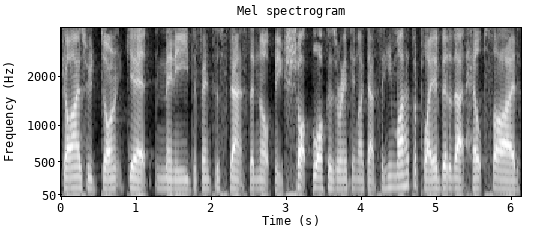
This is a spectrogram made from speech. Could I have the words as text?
guys who don't get many defensive stats. They're not big shot blockers or anything like that. So he might have to play a bit of that help side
